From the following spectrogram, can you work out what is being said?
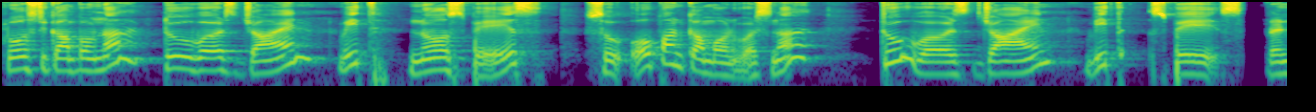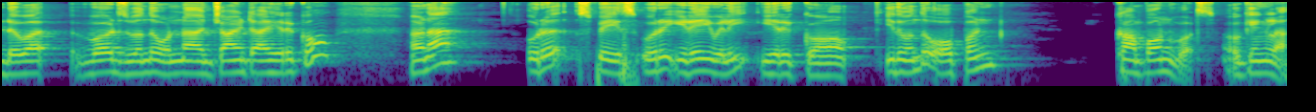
க்ளோஸ்டு காம்பவுண்ட்னா two words join with no space so open compound வேர்ட்ஸ்னால் two words join with space ரெண்டு வேர்ட்ஸ் வந்து ஒன்றா ஜாயிண்ட் ஆகியிருக்கும் ஆனால் ஒரு ஸ்பேஸ் ஒரு இடைவெளி இருக்கும். இது வந்து ஓப்பன் காம்பவுண்ட் வேர்ட்ஸ் ஓகேங்களா?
